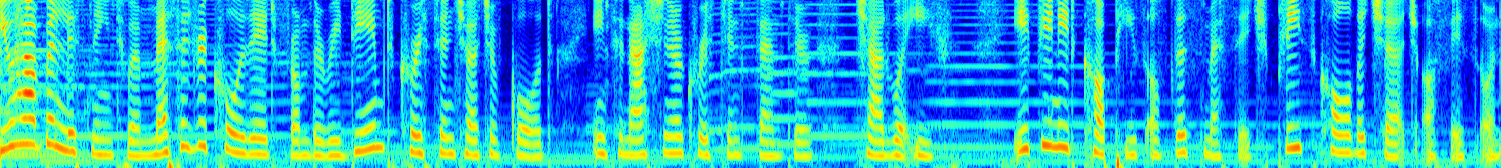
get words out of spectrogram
You have been listening to a message recorded from the Redeemed Christian Church of God, International Christian Center, Chadwell Heath. If you need copies of this message, please call the church office on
